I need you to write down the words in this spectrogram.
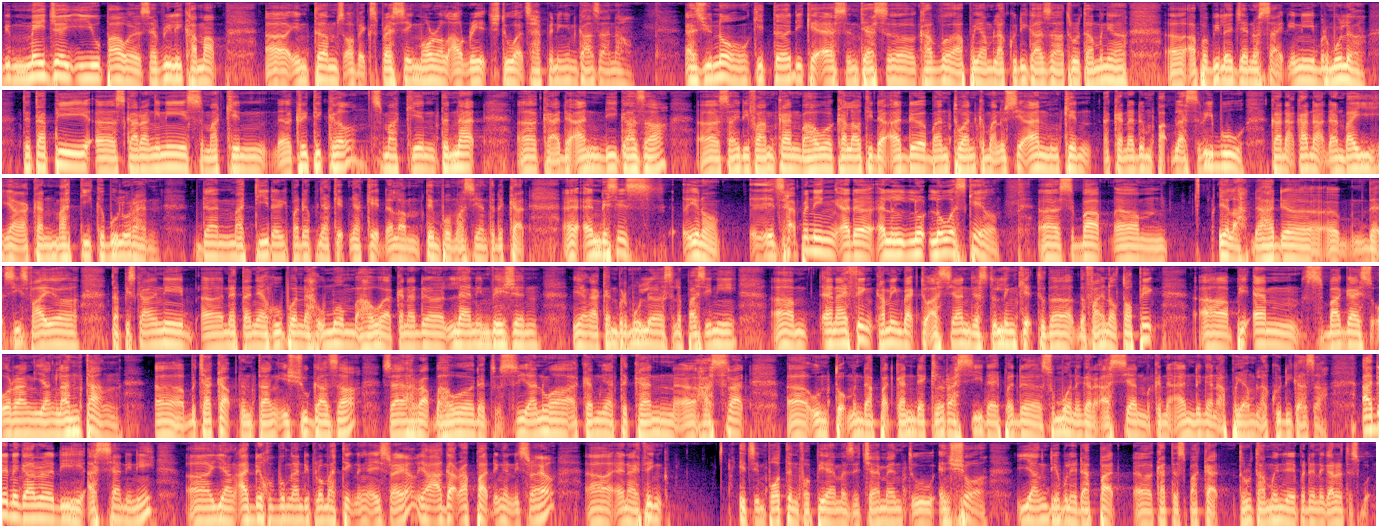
major EU powers have really come up uh, in terms of expressing moral outrage to what's happening in Gaza now. As you know, kita di KS sentiasa cover apa yang berlaku di Gaza terutamanya uh, apabila genocide ini bermula. Tetapi uh, sekarang ini semakin uh, critical, semakin tenat uh, keadaan di Gaza. Uh, saya difahamkan bahawa kalau tidak ada bantuan kemanusiaan mungkin akan ada 14,000 kanak-kanak dan bayi yang akan mati kebuluran dan mati daripada penyakit-penyakit dalam tempoh masa yang terdekat. Uh, and this is, you know, it's happening at a, a lower scale. Uh, sebab um, Yalah dah ada uh, that ceasefire. Tapi sekarang ni uh, Netanyahu pun dah umum bahawa akan ada land invasion yang akan bermula selepas ini. Um, and I think coming back to ASEAN just to link it to the the final topic uh, PM sebagai seorang yang lantang uh, bercakap tentang isu Gaza. Saya harap bahawa Datuk Seri Anwar akan menyatakan uh, hasrat uh, untuk mendapatkan deklarasi daripada semua negara ASEAN berkenaan dengan apa yang berlaku di Gaza. Ada negara di ASEAN ini uh, yang ada hubungan diplomatik dengan Israel, yang agak rapat dengan Israel uh, and I think it's important for PM as a chairman to ensure yang dia boleh dapat uh, kata sepakat terutamanya daripada negara tersebut.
